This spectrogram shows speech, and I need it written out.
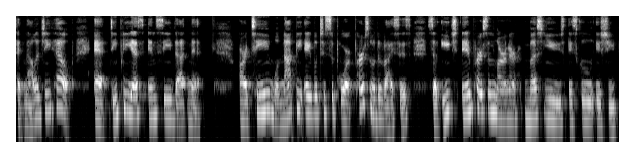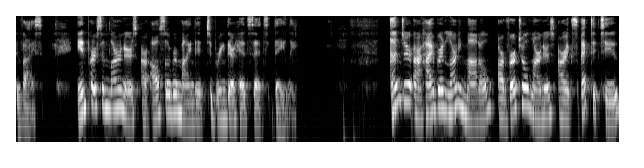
Technology Help at dpsnc.net. Our team will not be able to support personal devices, so each in person learner must use a school issued device. In person learners are also reminded to bring their headsets daily. Under our hybrid learning model, our virtual learners are expected to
